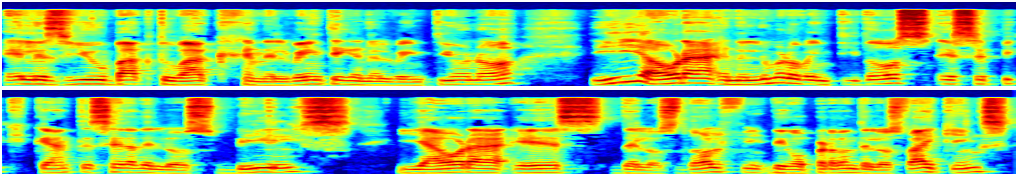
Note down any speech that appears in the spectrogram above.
LSU back to back en el 20 y en el 21. Y ahora en el número 22, ese pick que antes era de los Bills y ahora es de los Dolphins, digo, perdón, de los Vikings.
